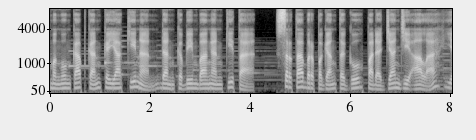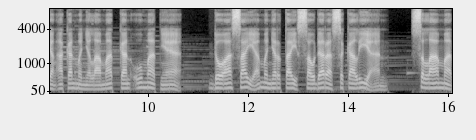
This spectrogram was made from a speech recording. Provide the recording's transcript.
mengungkapkan keyakinan dan kebimbangan kita, serta berpegang teguh pada janji Allah yang akan menyelamatkan umatnya. Doa saya menyertai saudara sekalian. Selamat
